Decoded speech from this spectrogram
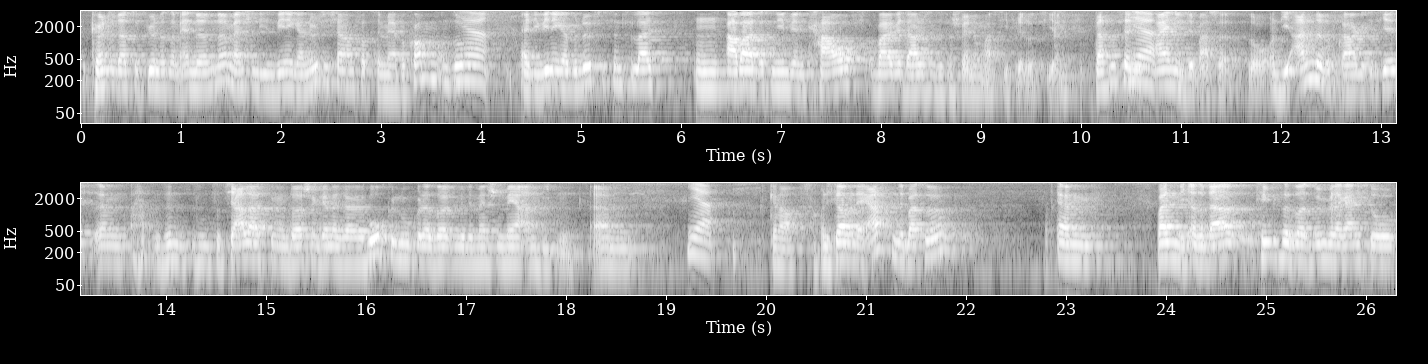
Das könnte dazu führen, dass am Ende ne, Menschen, die es weniger nötig haben, trotzdem mehr bekommen und so, ja. äh, die weniger bedürftig sind vielleicht. Mm, aber das nehmen wir in Kauf, weil wir dadurch diese Verschwendung massiv reduzieren. Das ist ja die ja. eine Debatte. So. Und die andere Frage ist jetzt, ähm, sind, sind, Sozialleistungen in Deutschland generell hoch genug oder sollten wir den Menschen mehr anbieten? Ähm, ja. Genau. Und ich glaube, in der ersten Debatte ähm, weiß ich nicht, also da klingt es ja so, als würden wir da gar nicht so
